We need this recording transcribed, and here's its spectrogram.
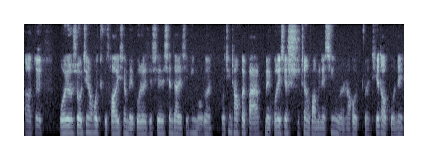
啊，对我有的时候经常会吐槽一些美国的这些现在的一些阴谋论，我经常会把美国的一些时政方面的新闻，然后转贴到国内。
